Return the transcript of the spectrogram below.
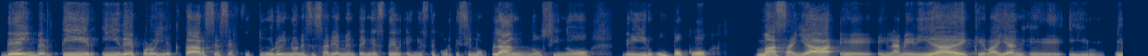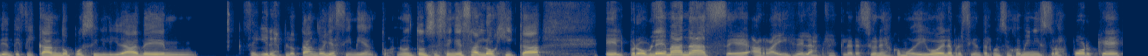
de invertir y de proyectarse hacia futuro y no necesariamente en este, en este cortísimo plan, ¿no? sino de ir un poco más allá en la medida de que vayan identificando posibilidad de seguir explotando yacimientos, ¿no? Entonces, en esa lógica, el problema nace a raíz de las declaraciones, como digo, de la presidenta del Consejo de Ministros, porque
